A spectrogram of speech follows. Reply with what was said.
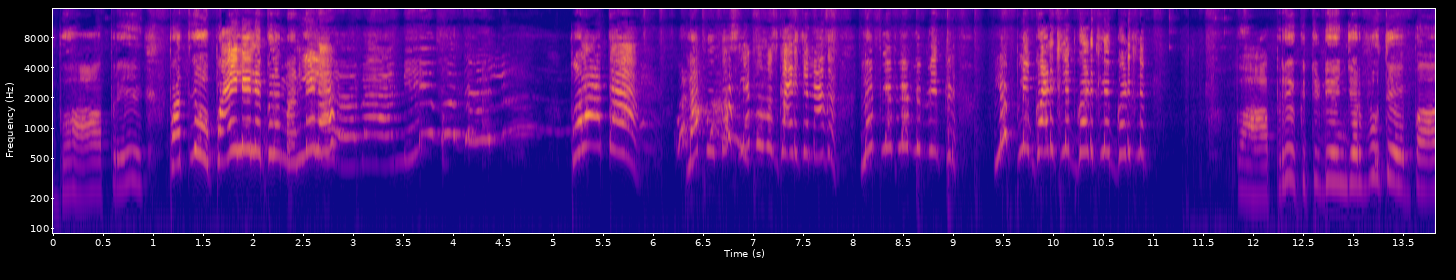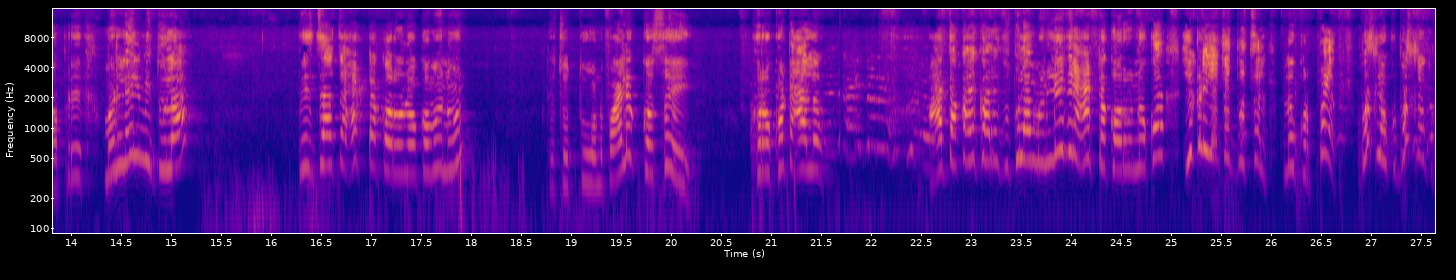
बापरे. पतलो हो, पाहिलेलं तुला म्हणलेलं? मामी आता. लपू बस लपून बस गाडीच्या माग. लप लप लप लप लप लप लप गाडीत लप गाडीत लप गाडीत लप. बापरे किती डेंजर भूत आहे. बापरे. म्हणले मी तुला? पिझ्झाचा हट्टा करू नको म्हणून. त्याचं तोंड पाहिलं कसं आहे? खरं आलं. आता काय करायचं? तुला म्हणले होते ना हट्ट करू नको. इकडे याच्यात बस चल. लवकर. पळ. बस लवकर बस लवकर.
